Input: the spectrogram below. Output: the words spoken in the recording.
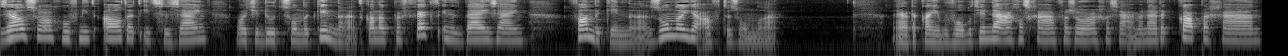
Zelfzorg hoeft niet altijd iets te zijn wat je doet zonder kinderen. Het kan ook perfect in het bijzijn van de kinderen, zonder je af te zonderen. Nou, dan kan je bijvoorbeeld je nagels gaan verzorgen, samen naar de kapper gaan,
